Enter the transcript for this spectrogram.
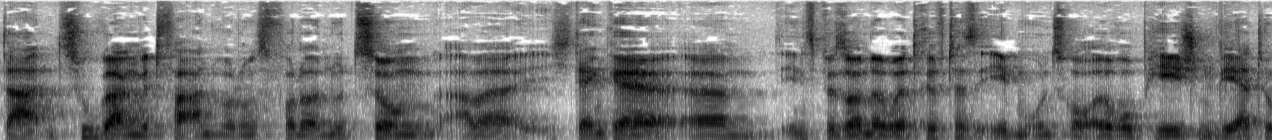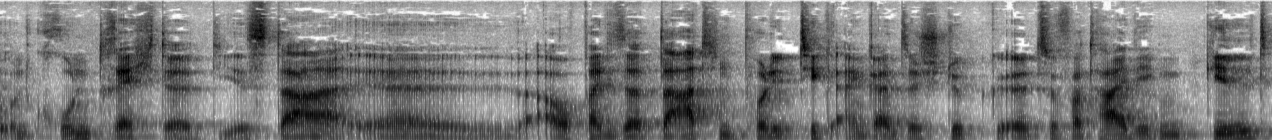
Datenzugang mit verantwortungsvoller Nutzung. Aber ich denke, ähm, insbesondere betrifft das eben unsere europäischen Werte und Grundrechte, die es da äh, auch bei dieser Datenpolitik ein ganzes Stück äh, zu verteidigen gilt.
